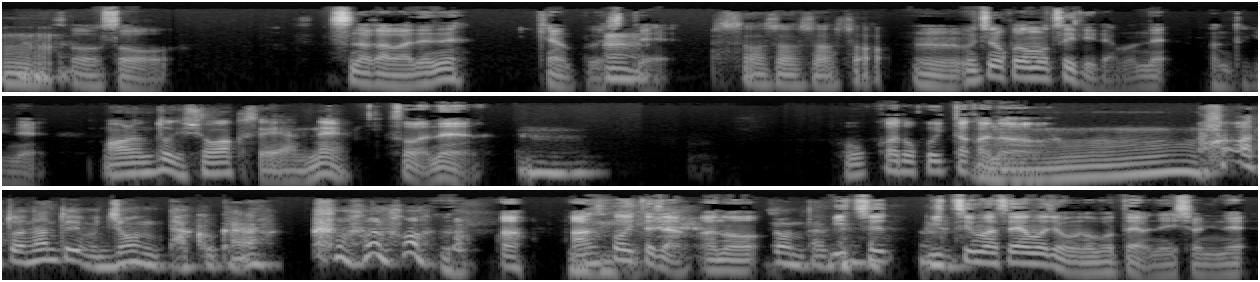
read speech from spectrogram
うん。そうそう。砂川でね、キャンプして。そうそうそうそうん。うちの子供ついていたもんね。あの時ね。う。あの時小学生やんね。そうだね。うん他どこ行ったかな、うーんあと、なんといっても、ジョンタクかな。あ、あそこ行ったじゃん。あの、ジョンタク。備中、備中松山城も登ったよね、一緒にね。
